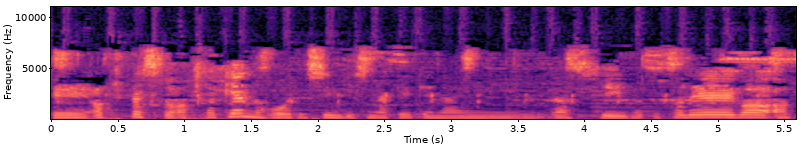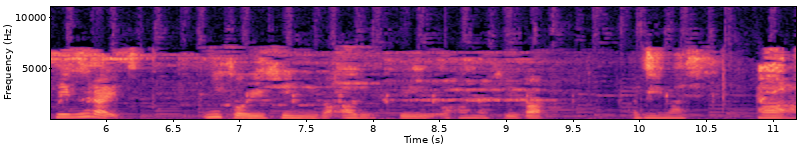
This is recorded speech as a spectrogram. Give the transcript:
えー、秋田市と秋田県の方で審議しなきゃいけないらしいので、それが秋ぐらいにそういう審議があるっていうお話がありました。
